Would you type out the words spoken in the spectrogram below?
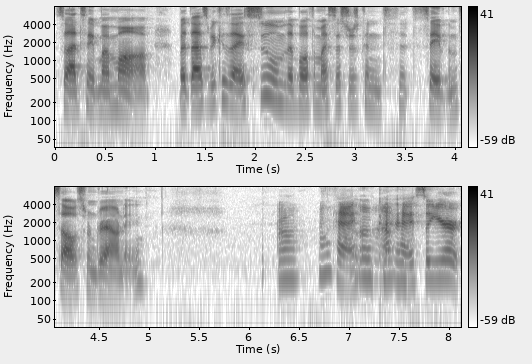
So I'd say my mom. But that's because I assume that both of my sisters can t- save themselves from drowning. Mm, okay. Okay. okay. So you're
